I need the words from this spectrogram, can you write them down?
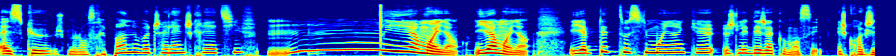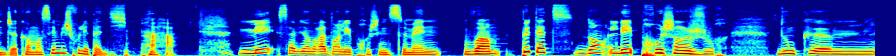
est-ce que je me lancerai pas un nouveau challenge créatif? Hmm, il y a moyen, il y a moyen. Il y a peut-être aussi moyen que je l'ai déjà commencé. Je crois que j'ai déjà commencé, mais je vous l'ai pas dit. mais ça viendra dans les prochaines semaines, voire peut-être dans les prochains jours. Donc euh,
